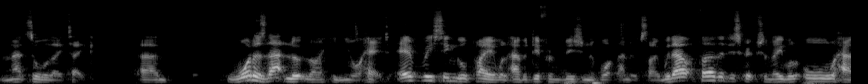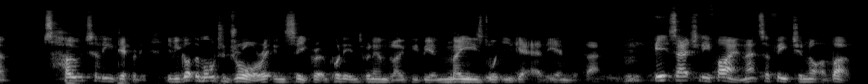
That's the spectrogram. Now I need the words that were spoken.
and that's all they take. Um, what does that look like in your head? Every single player will have a different vision of what that looks like. Without further description, they will all have totally different. If you got them all to draw it in secret and put it into an envelope, you'd be amazed what you get at the end of that. It's actually fine. That's a feature, not a bug.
